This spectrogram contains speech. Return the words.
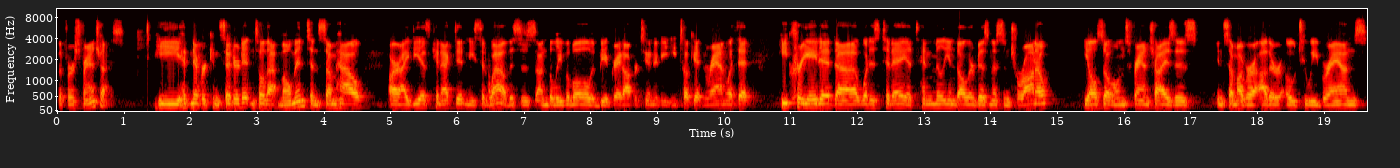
the first franchise? He had never considered it until that moment. And somehow our ideas connected. And he said, Wow, this is unbelievable. It'd be a great opportunity. He took it and ran with it. He created uh, what is today a $10 million business in Toronto. He also owns franchises in some of our other O2E brands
